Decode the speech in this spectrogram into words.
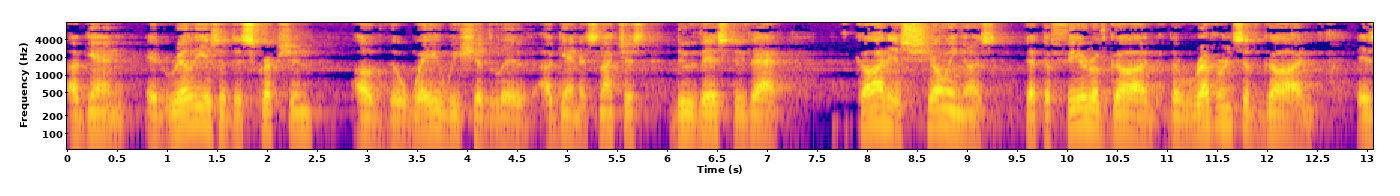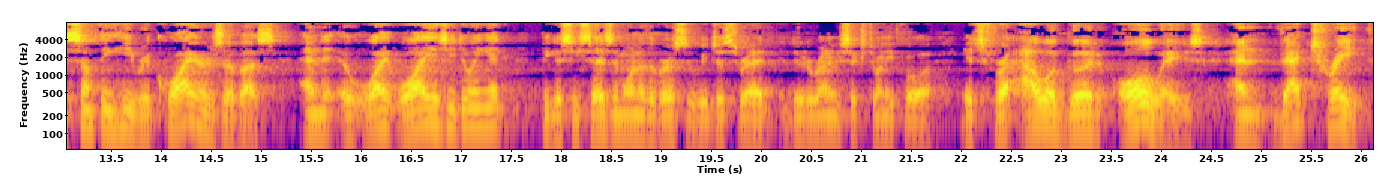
Again, it really is a description of the way we should live. Again, it's not just do this, do that. God is showing us that the fear of God, the reverence of God, is something he requires of us. And why, why is he doing it? because he says in one of the verses we just read Deuteronomy 6:24, it's for our good always, and that trait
